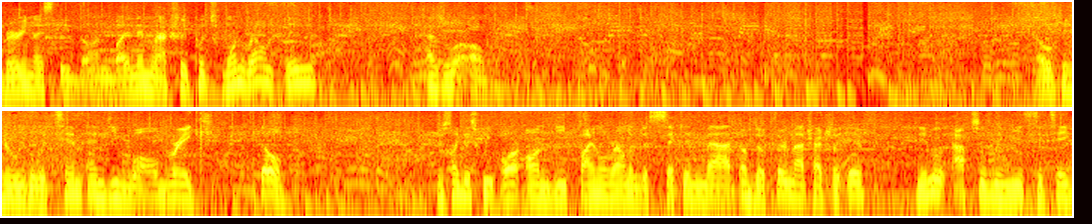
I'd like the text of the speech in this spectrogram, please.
Very nicely done by Nemu. Actually puts one round in as well. Okay, here we go with Tim and the wall break. So, just like this, we are on the final round of the second match, of the third match actually. If Nemu absolutely needs to take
